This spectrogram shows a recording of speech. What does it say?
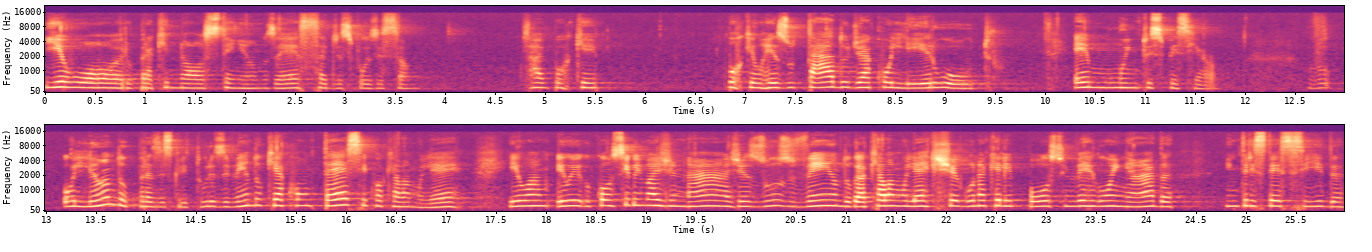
E eu oro para que nós tenhamos essa disposição. Sabe por quê? Porque o resultado de acolher o outro é muito especial. Olhando para as Escrituras e vendo o que acontece com aquela mulher, eu, eu, consigo imaginar Jesus vendo aquela mulher que chegou naquele poço envergonhada, entristecida,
